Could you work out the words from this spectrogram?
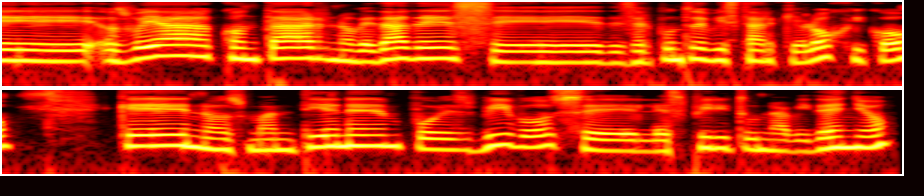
eh, os voy a contar novedades eh, desde el punto de vista arqueológico que nos mantienen pues vivos el espíritu navideño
